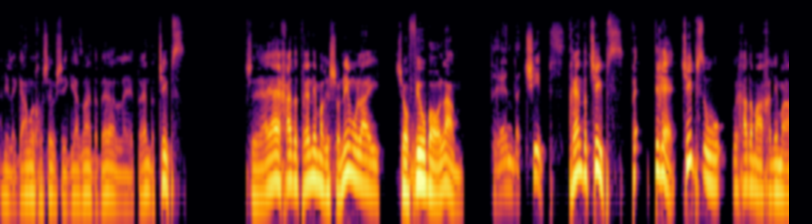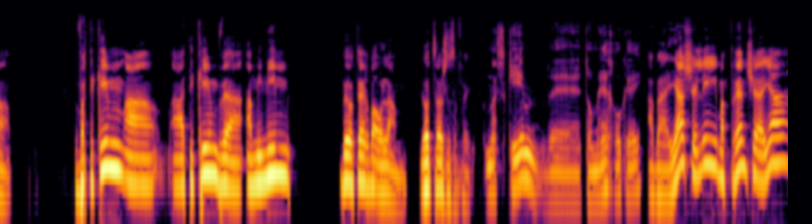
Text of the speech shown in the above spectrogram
אני לגמרי חושב שהגיע הזמן לדבר על אה, טרנד הצ'יפס. שהיה אחד הטרנדים הראשונים אולי שהופיעו בעולם. טרנד הצ'יפס. טרנד הצ'יפס. ת, תראה, צ'יפס הוא, אחד המאכלים הוותיקים, העתיקים והאמינים ביותר בעולם. ללא צל של ספק. מסכים ותומך, אוקיי. הבעיה שלי עם הטרנד שהיה,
